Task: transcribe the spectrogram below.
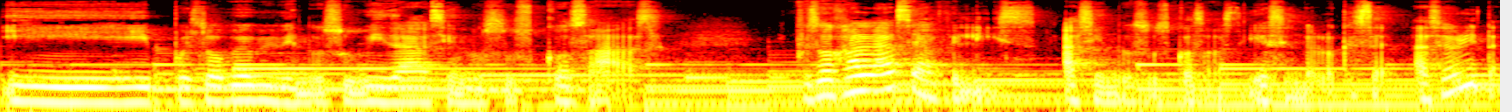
y pues lo veo viviendo su vida, haciendo sus cosas. Pues ojalá sea feliz haciendo sus cosas y haciendo lo que hace ahorita.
